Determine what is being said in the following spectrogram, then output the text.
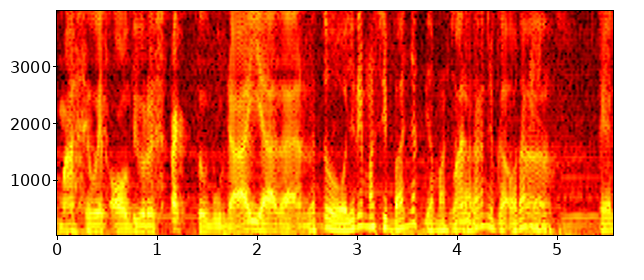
masih with all due respect to budaya kan. betul. Jadi masih banyak zaman Cuman, sekarang juga orang eh, yang kayak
